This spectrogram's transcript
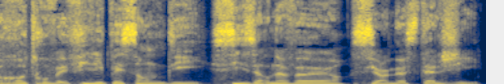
Retrouvez Philippe et Sandy, 6h-9h sur Nostalgie.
